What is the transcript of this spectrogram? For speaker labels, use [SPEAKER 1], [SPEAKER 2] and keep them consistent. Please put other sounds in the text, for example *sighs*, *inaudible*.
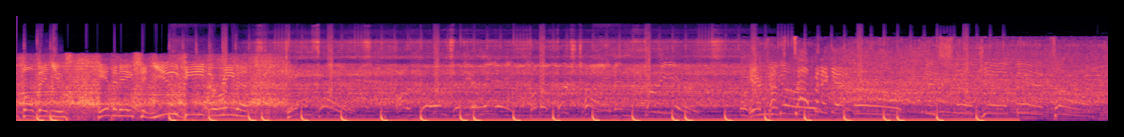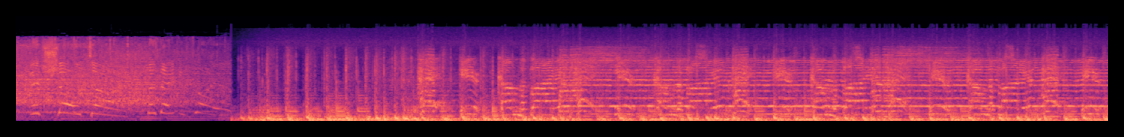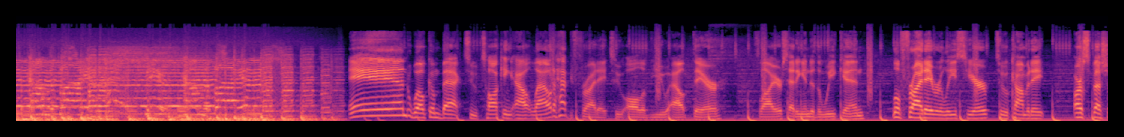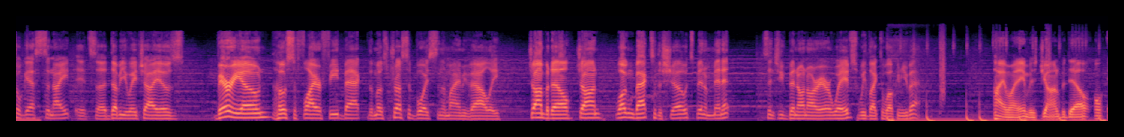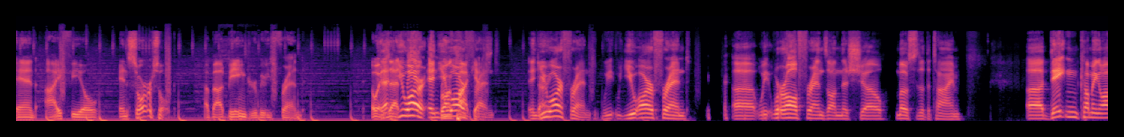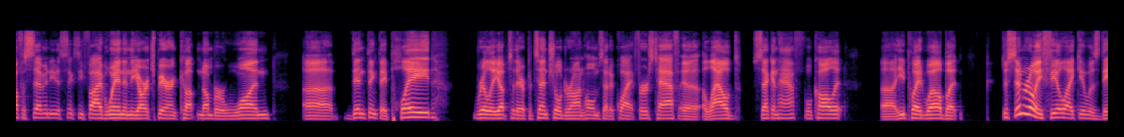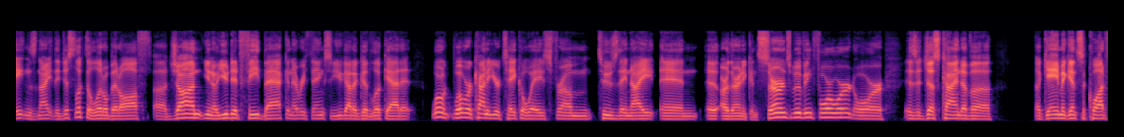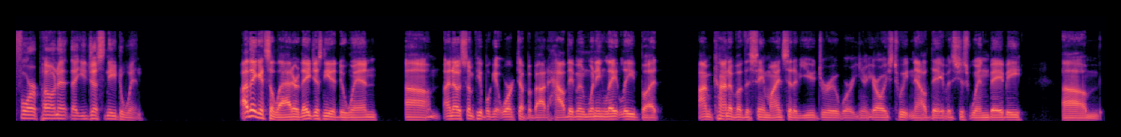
[SPEAKER 1] Basketball venues in the nation, UD Arena.
[SPEAKER 2] Dayton Flyers are going to the Elite Eight for the first time in 30 years.
[SPEAKER 1] Here comes Toppin again.
[SPEAKER 3] Oh, it's Showtime Man time. It's showtime. The Dayton Flyers.
[SPEAKER 4] Hey, here come the Flyers.
[SPEAKER 5] Welcome back to Talking Out Loud. Happy Friday to all of you out there. Flyers heading into the weekend. A Little Friday release here to accommodate our special guest tonight. It's uh, WHIO's very own host of Flyer Feedback, the most trusted voice in the Miami Valley, John Bedell. John, welcome back to the show. It's been a minute since you've been on our airwaves. We'd like to welcome you back.
[SPEAKER 6] Hi, my name is John Bedell, and I feel ensorcelled about being Drewby's friend. Oh,
[SPEAKER 5] That-
[SPEAKER 6] that
[SPEAKER 5] you are, and you are
[SPEAKER 6] podcast.
[SPEAKER 5] friend, and
[SPEAKER 6] Sorry.
[SPEAKER 5] you are friend. We you are a friend. uh, we we're all friends on this show most of the time. Uh, Dayton coming off a seventy to sixty five win in the Arch Baron Cup, number one. Uh, didn't think they played really up to their potential. DaRon Holmes had a quiet first half, uh, a loud second half, we'll call it. Uh, he played well, but just didn't really feel like it was Dayton's night. They just looked a little bit off. Uh, John, you know, you did feedback and everything, so you got a good look at it. What, what were kind of your takeaways from Tuesday night? And uh, are there any concerns moving forward, or is it just kind of a a game against a quad four opponent that you just need to win?
[SPEAKER 6] I think it's the latter. They just needed to win. Um, I know some people get worked up about how they've been winning lately, but I'm kind of of the same mindset of you, Drew, where you know you're always tweeting Al Davis, just win, baby. Um,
